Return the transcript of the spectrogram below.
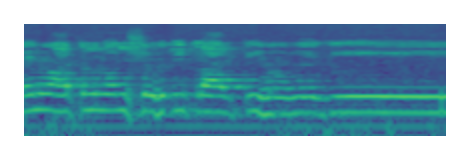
ਤੈਨੂੰ ਆਤਮਨੰਦ ਸੁਖ ਦੀ ਪ੍ਰਾਪਤੀ ਹੋਵੇਗੀ। ਜੋ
